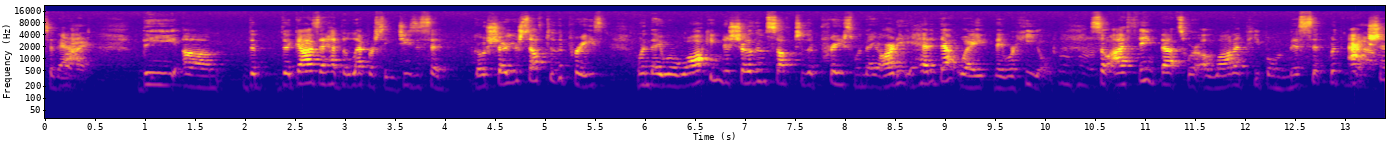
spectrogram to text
to that. Right. The um, the the guys that had the leprosy, Jesus said, "Go show yourself to the priest." When they were walking to show themselves to the priest, when they already headed that way, they were healed. So I think that's where a lot of people miss it with Mm-hmm. Yeah. action.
